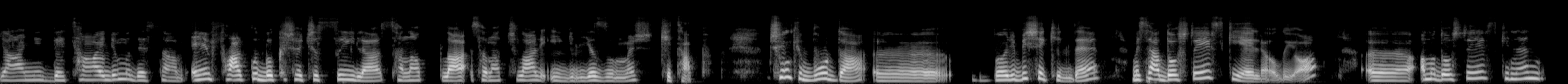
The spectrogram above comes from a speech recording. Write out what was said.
yani detaylı mı desem en farklı bakış açısıyla sanatla sanatçılarla ilgili yazılmış kitap. Çünkü burada e, böyle bir şekilde mesela Dostoyevski'yi ele alıyor. E, ama Dostoyevski'nin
